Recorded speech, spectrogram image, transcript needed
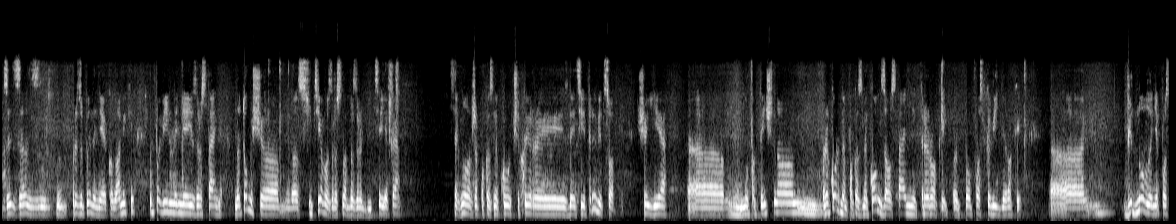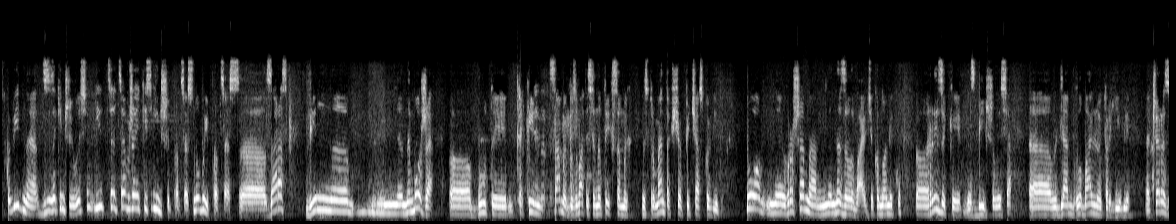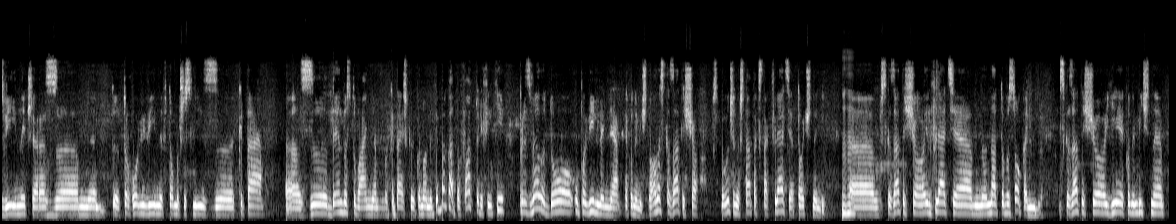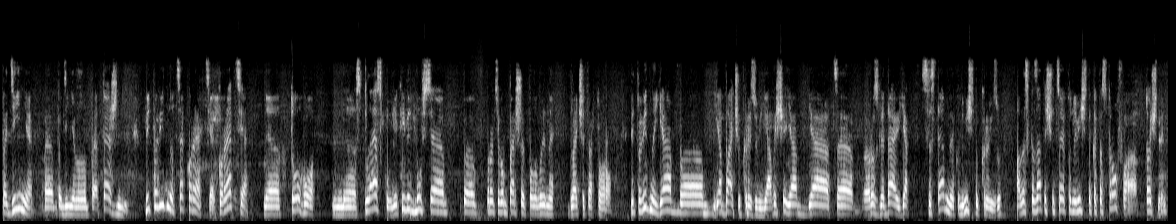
призупинення економіки, уповільнення і зростання, на тому, що суттєво зросла безробіття, яке сягнула вже показнику 4, здається, і 3 відсотки, що є е, ну фактично рекордним показником за останні три роки по- по постковідні роки. Відновлення постковідне закінчилося, і це, це вже якийсь інший процес, новий процес. Е, зараз він е, не може е, бути таким самим, базуватися на тих самих інструментах, що під час ковіду. Бо грошима не заливають економіку, ризики збільшилися для глобальної торгівлі через війни, через торгові війни, в тому числі з Китаєм, з деінвестуванням китайської економіки. Багато факторів, які призвели до уповільнення економічного. Але сказати, що в Сполучених Штатах стагфляція точно ні. Е, сказати, що інфляція надто висока, ні. Сказати, що є економічне падіння, е, падіння ВВП, теж ні. Відповідно, це корекція. Корекція е, того е, сплеску, який відбувся е, протягом першої половини 24-го року. Відповідно, я е, я бачу кризові явища. Я я це розглядаю як системну економічну кризу, але сказати, що це економічна катастрофа, точно ні.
